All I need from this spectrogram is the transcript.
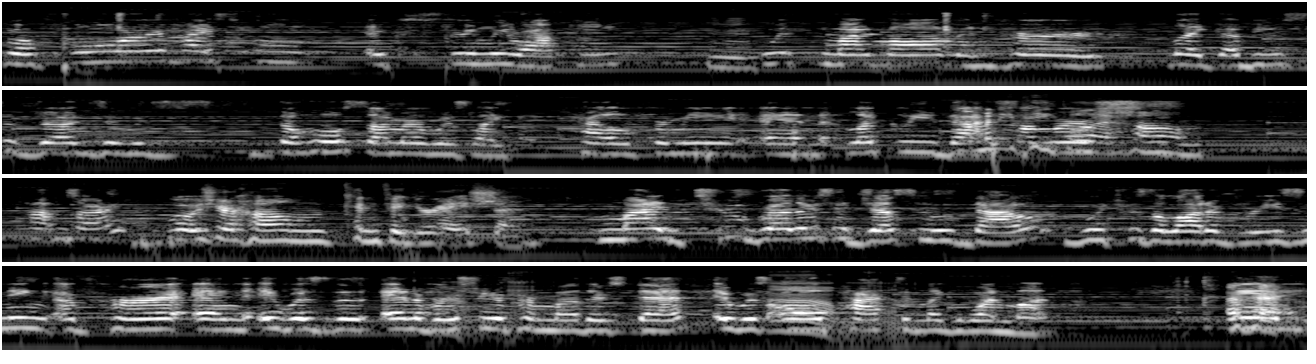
before high school, extremely rocky Mm. with my mom and her like abuse of drugs. It was the whole summer was like hell for me, and luckily that How many summer. people at home? I'm sorry. What was your home configuration? my two brothers had just moved out, which was a lot of reasoning of her, and it was the anniversary of her mother's death. It was all Oh. packed in like one month. Okay. And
